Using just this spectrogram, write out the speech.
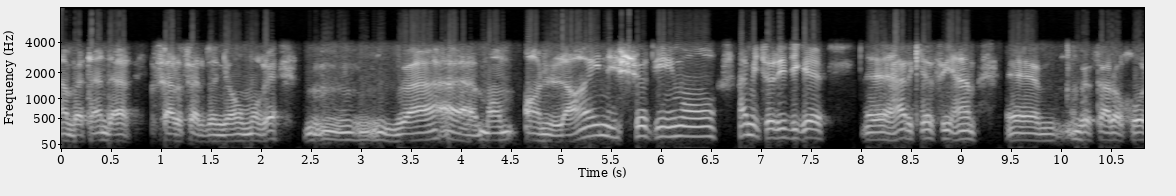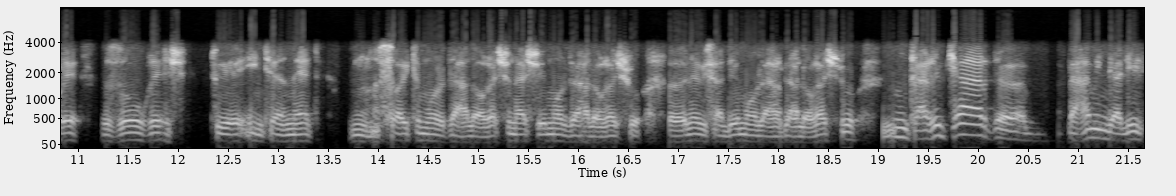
هموطن در سراسر دنیا اون موقع. و ما آنلاین شدیم و همینطوری دیگه هر کسی هم به فراخور ذوقش توی اینترنت سایت مورد علاقهش و نشر مورد علاقهش و نویسنده مورد علاقهش رو تغییر کرد. به همین دلیل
